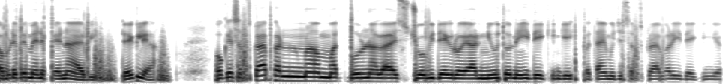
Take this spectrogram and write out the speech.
कपड़े पे मैंने पहना है अभी। देख लिया? ओके सब्सक्राइब करना मत भूलना गाइस जो भी देख रहे हो यार न्यू तो नहीं देखेंगे। पता है मुझे सब्सक्राइबर ही देखेंगे।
